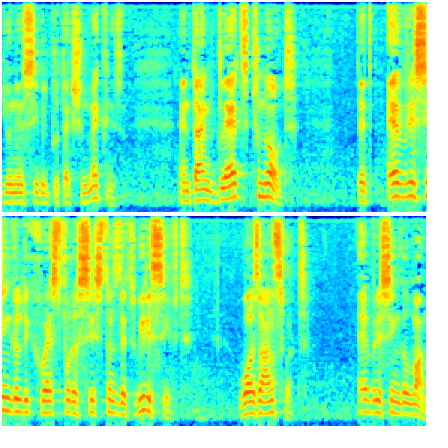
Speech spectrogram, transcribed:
Union Civil Protection Mechanism. And I'm glad to note that every single request for assistance that we received was answered. Every single one.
